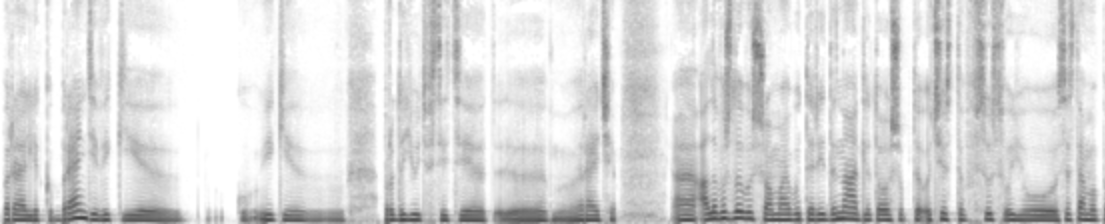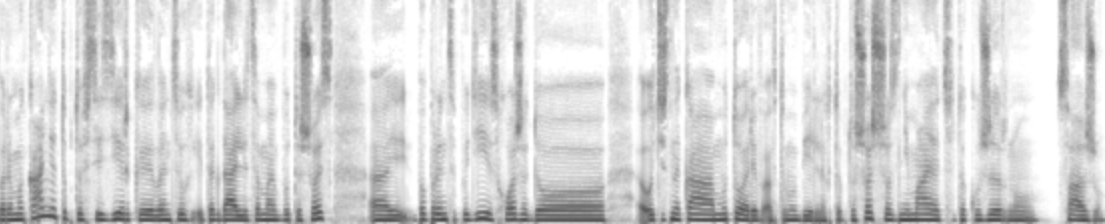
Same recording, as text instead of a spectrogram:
перелік брендів, які які продають всі ці е, речі. Е, але важливо, що має бути рідина для того, щоб ти очистив всю свою систему перемикання, тобто всі зірки, ланцюг і так далі. Це має бути щось е, по принципу дії, схоже до очисника моторів автомобільних, тобто щось, що знімає цю таку жирну сажу.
